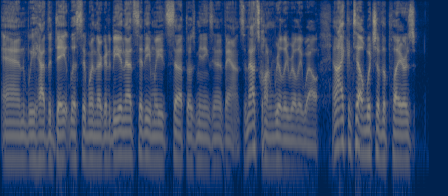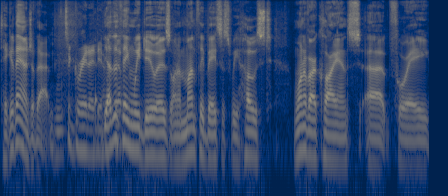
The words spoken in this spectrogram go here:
and we had the date listed when they're going to be in that city, and we set up those meetings in advance, and that's gone really, really well. And I can tell which of the players take advantage of that. It's a great idea. The other thing we do is on a monthly basis, we host one of our clients uh, for a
